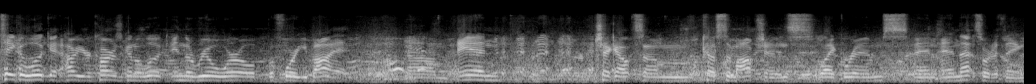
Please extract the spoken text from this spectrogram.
take a look at how your car is going to look in the real world before you buy it. Um, and check out some custom options like rims and, and that sort of thing.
